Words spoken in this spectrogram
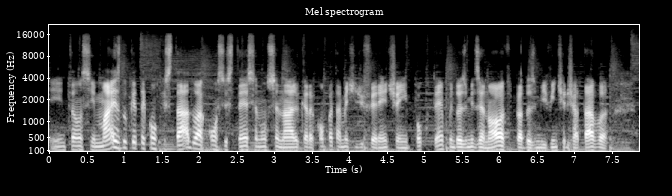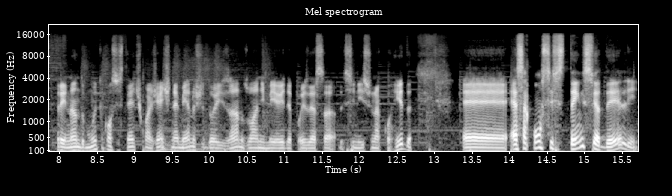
então, assim, mais do que ter conquistado a consistência num cenário que era completamente diferente em pouco tempo, em 2019 para 2020 ele já estava treinando muito consistente com a gente, né, menos de dois anos, um ano e meio depois dessa, desse início na corrida, é, essa consistência dele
